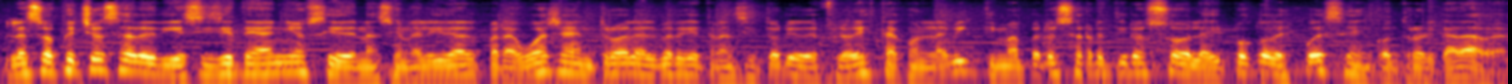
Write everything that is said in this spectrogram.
La sospechosa de 17 años y de nacionalidad paraguaya entró al albergue transitorio de Floresta con la víctima, pero se retiró sola y poco después se encontró el cadáver.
